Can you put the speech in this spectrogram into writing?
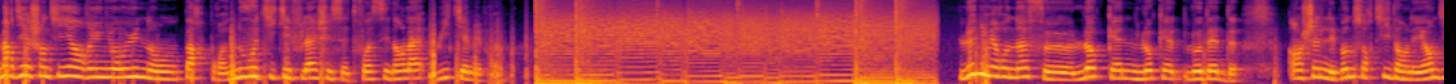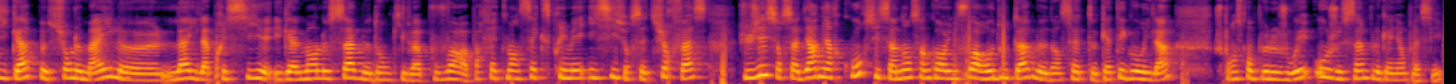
Mardi à Chantilly en réunion 1, on part pour un nouveau ticket flash et cette fois c'est dans la huitième épreuve. Le numéro 9, euh, Lock and Loaded, enchaîne les bonnes sorties dans les handicaps sur le mile. Euh, là, il apprécie également le sable, donc il va pouvoir parfaitement s'exprimer ici sur cette surface. Jugé sur sa dernière course, il s'annonce encore une fois redoutable dans cette catégorie-là. Je pense qu'on peut le jouer au jeu simple gagnant placé.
